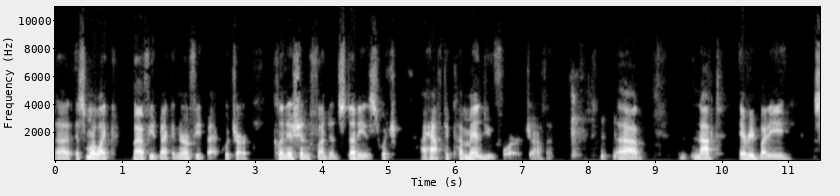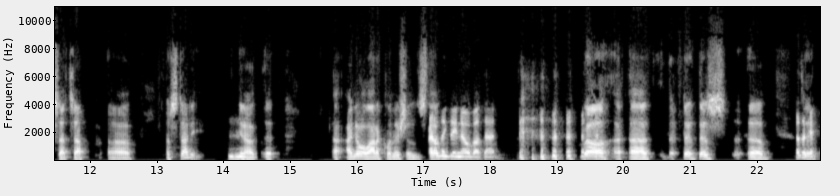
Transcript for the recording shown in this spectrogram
uh, it's more like biofeedback and neurofeedback, which are clinician funded studies, which I have to commend you for, Jonathan. uh, not everybody sets up uh, a study. Mm-hmm. You know, uh, I know a lot of clinicians. That, I don't think they know about that. well, uh, uh, there's. Uh, That's okay.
